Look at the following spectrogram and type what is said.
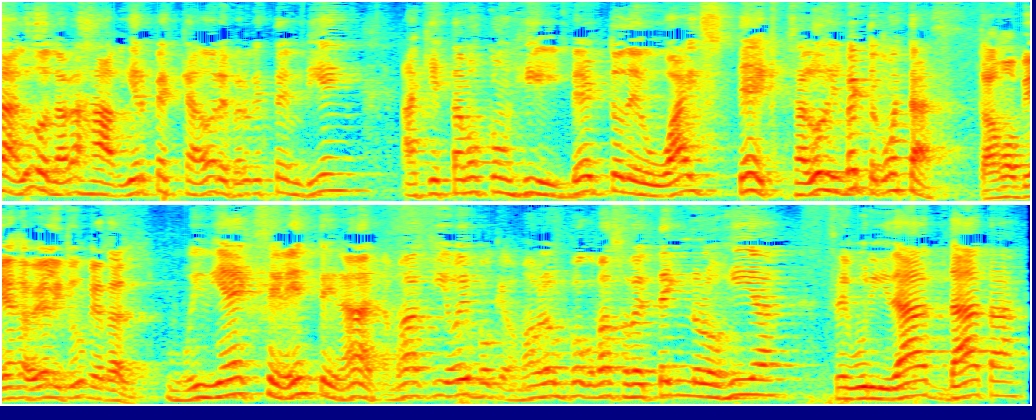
saludos, le habla Javier Pescador, espero que estén bien. Aquí estamos con Gilberto de Wise Tech. Saludos Gilberto, ¿cómo estás? Estamos bien, Javier, ¿y tú qué tal? Muy bien, excelente. Nada, estamos aquí hoy porque vamos a hablar un poco más sobre tecnología, seguridad, data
